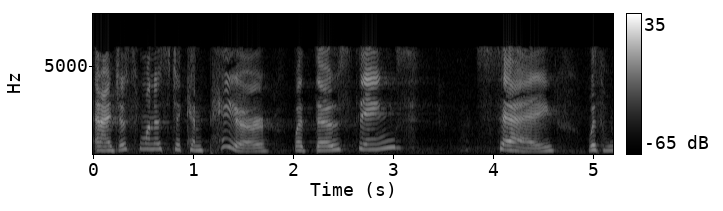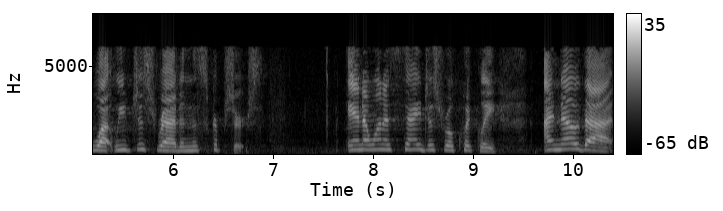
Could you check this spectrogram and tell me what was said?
and I just want us to compare what those things say with what we've just read in the scriptures. And I want to say just real quickly I know that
